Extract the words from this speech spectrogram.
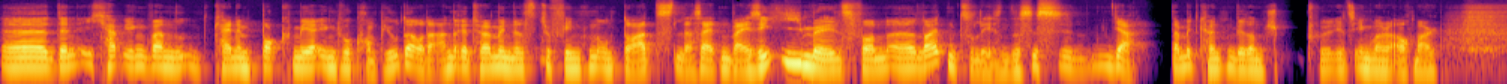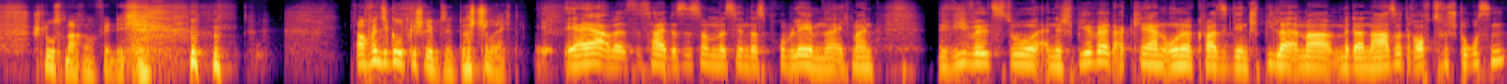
Äh, denn ich habe irgendwann keinen Bock mehr, irgendwo Computer oder andere Terminals zu finden und dort seitenweise E-Mails von äh, Leuten zu lesen. Das ist, äh, ja, damit könnten wir dann jetzt irgendwann auch mal Schluss machen, finde ich. Auch wenn sie gut geschrieben sind, du hast schon recht. Ja, ja, aber es ist halt, das ist so ein bisschen das Problem, ne? Ich meine, wie willst du eine Spielwelt erklären, ohne quasi den Spieler immer mit der Nase drauf zu stoßen?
